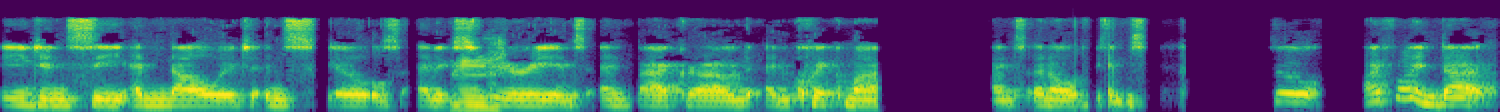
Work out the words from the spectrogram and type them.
agency and knowledge and skills and hmm. experience mm. and background and quick minds and all these things. So I find that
